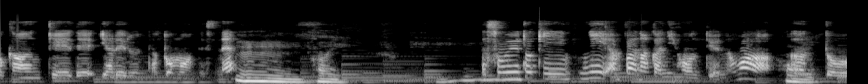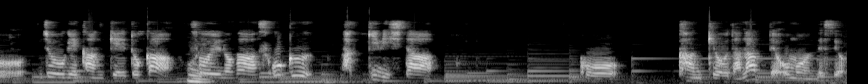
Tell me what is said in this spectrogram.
う関係でやれるんだと思うんですね。うん、はい。そういう時に、やっぱなんか日本っていうのは、はいうんと、上下関係とか、はいそういうのがすごくはっきりした、こう、環境だなって思うんですよ。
